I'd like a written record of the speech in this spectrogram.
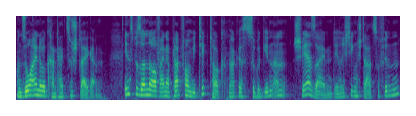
und so eine Bekanntheit zu steigern. Insbesondere auf einer Plattform wie TikTok mag es zu Beginn an schwer sein, den richtigen Start zu finden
